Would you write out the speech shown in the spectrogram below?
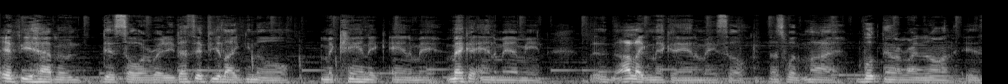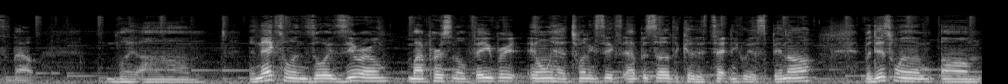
if you haven't did so already. That's if you like you know mechanic anime mecha anime i mean. I like mecha anime so that's what my book that i'm writing on is about. But um the next one, Zoid Zero, my personal favorite. It only has 26 episodes because it's technically a spin-off. But this one um,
